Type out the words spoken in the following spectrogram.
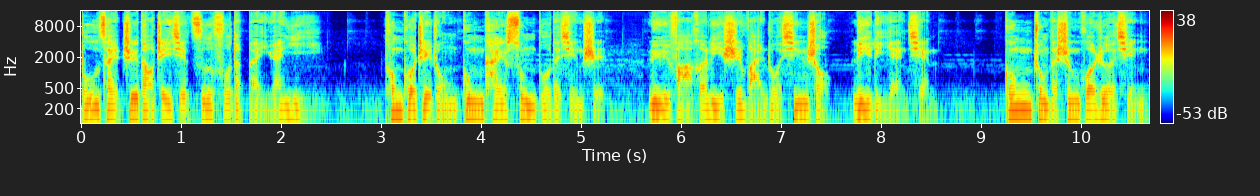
不再知道这些字符的本源意义。通过这种公开诵读的形式，律法和历史宛若新手历历眼前，公众的生活热情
